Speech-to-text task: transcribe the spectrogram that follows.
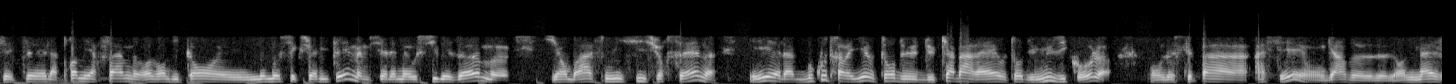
c'était la première femme revendiquant une homosexualité, même si elle aimait aussi les hommes, qui embrasse Missy sur scène, et elle a beaucoup travaillé autour du, du cabaret, autour du musical on ne le sait pas assez, on garde en image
